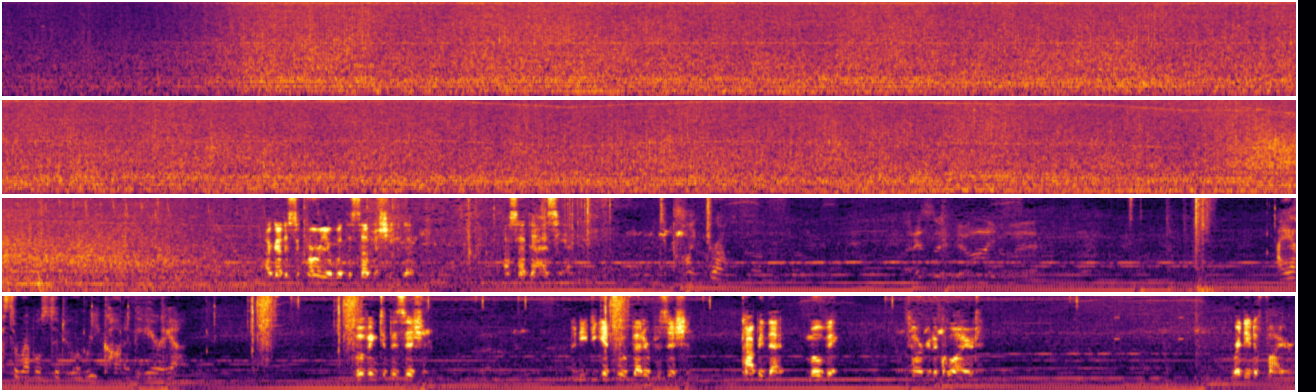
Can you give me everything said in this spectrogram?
Got a Sicario with a submachine gun. Outside the hacienda. Deploying drone. I asked the rebels to do a recon of the area. Moving to position. I need to get to a better position. Copy that. Moving. Target acquired. Ready to fire.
